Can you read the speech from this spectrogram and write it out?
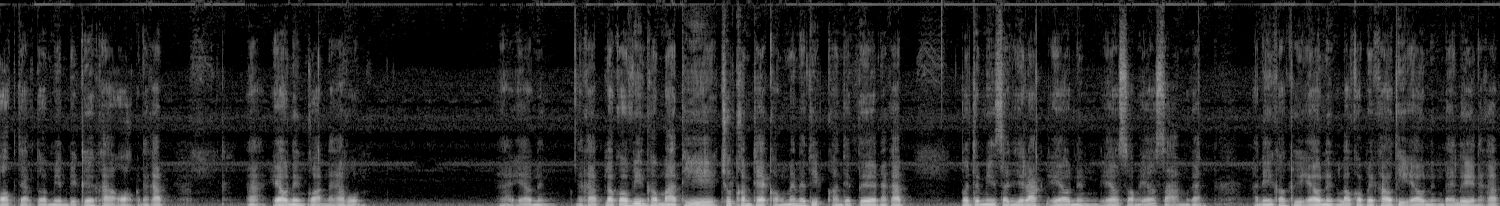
ออกจากตัวเมนเบรกเกอร์ขาออกนะครับอ่า L1 ก่อนนะครับผมอ่า L1 นะครับแล้วก็วิ่งเข้ามาที่ชุดคอนแทคของ magnetic contactor นะครับก็จะมีสัญลักษณ์ L1 L2 L3 เหมือนกัน อันนี้ก็คือ L1 เราก็ไปเข้าที่ L1 ได้เลยนะครับ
